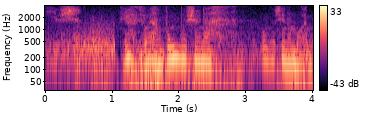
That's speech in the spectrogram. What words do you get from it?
Hirsch. Ja, es war ein wunderschöner, wunderschöner Morgen.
